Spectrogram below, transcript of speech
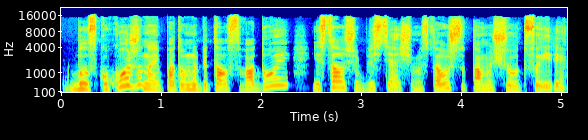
был скукоженный, потом напитался водой и стал еще блестящим из того, что там еще вот фейри.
